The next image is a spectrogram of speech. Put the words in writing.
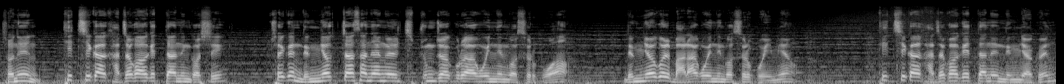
저는 티치가 가져가겠다는 것이 최근 능력자 사냥을 집중적으로 하고 있는 것으로 보아 능력을 말하고 있는 것으로 보이며 티치가 가져가겠다는 능력은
